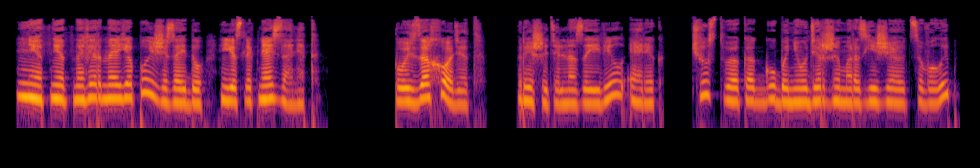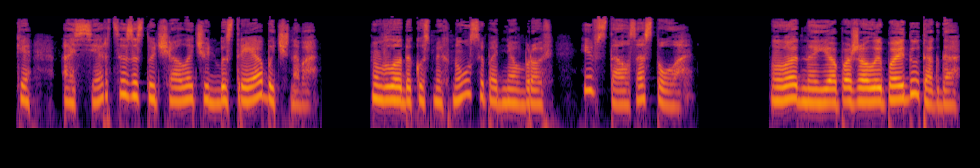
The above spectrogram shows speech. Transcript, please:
«Нет-нет, наверное, я позже зайду, если князь занят». «Пусть заходит», — решительно заявил Эрик, чувствуя, как губы неудержимо разъезжаются в улыбке, а сердце застучало чуть быстрее обычного. Владок усмехнулся, подняв бровь, и встал со стула. «Ладно, я, пожалуй, пойду тогда»,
